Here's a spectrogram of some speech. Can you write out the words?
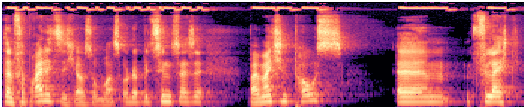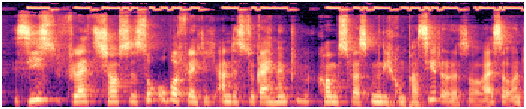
dann verbreitet sich auch sowas. Oder beziehungsweise bei manchen Posts, ähm, vielleicht siehst, vielleicht schaust du es so oberflächlich an, dass du gar nicht mehr mitbekommst, was um dich rum passiert oder so, weißt du? Und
